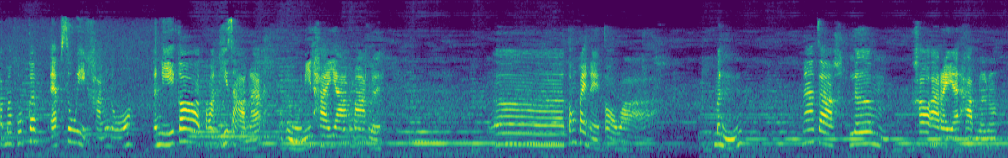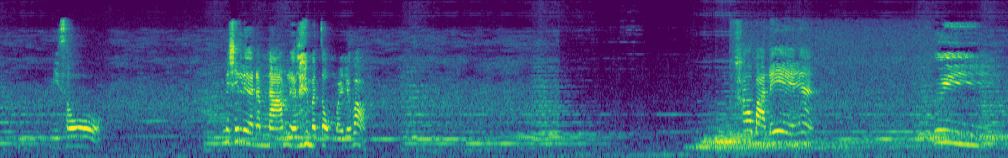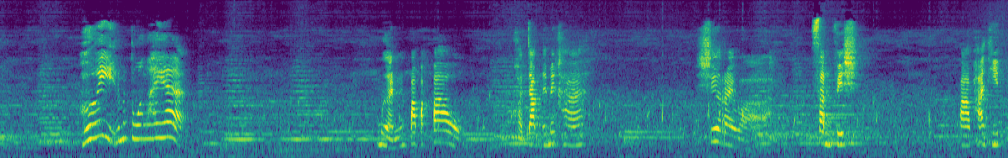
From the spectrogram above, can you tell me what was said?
ลับมาพบกับแอปซูอีกครั้งเนาะ อันนี้ก็ตอนที่สามแล้วโอ้โห นี่ทายยากมากเลย เอ่อ ต้องไปไหนต่อวะ เหมือน น่าจะเริ่มเข้าอารยธรรมแล้วเนาะ มีโซ่ ไม่ใช่เรือดำน้ำหรืออะไรมาจมไว้หรือเปล่าเข้าบาเล่เนี่ย ฮ้ยนี่นมันตัวอะไรอะ่ะ เหมือนปลาปักเป้า ขอจับได้ไหมคะ ชื่ออะไรวะ sunfish ปลาพระอาทิตย์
